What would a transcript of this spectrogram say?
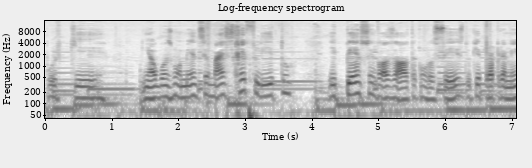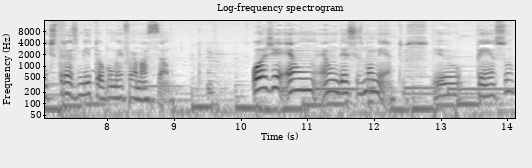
porque em alguns momentos eu mais reflito e penso em voz alta com vocês do que propriamente transmito alguma informação. Hoje é um, é um desses momentos. Eu penso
